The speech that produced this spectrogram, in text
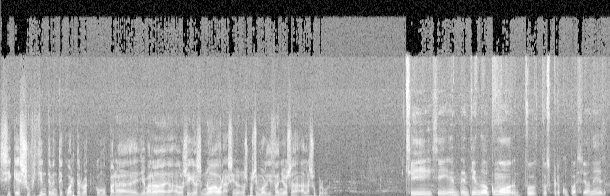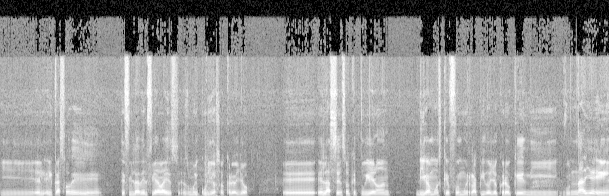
sí que es suficientemente quarterback como para llevar a, los Eagles, no ahora, sino en los próximos 10 años a, la Super Bowl. Sí, sí, entiendo como tus preocupaciones y el, caso de, de Filadelfia es, muy curioso, creo yo. Eh, el ascenso que tuvieron digamos que fue muy rápido. Yo creo que ni nadie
